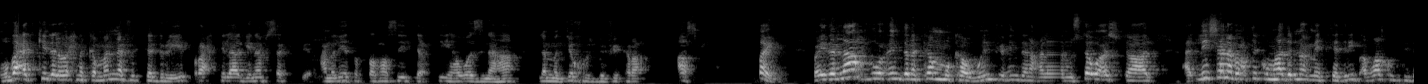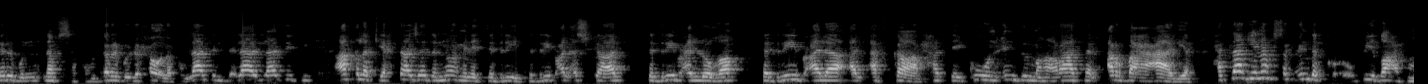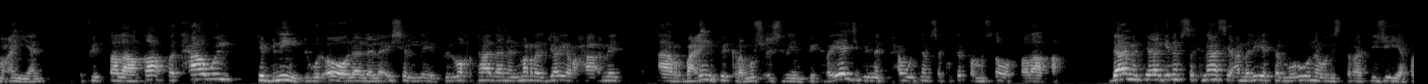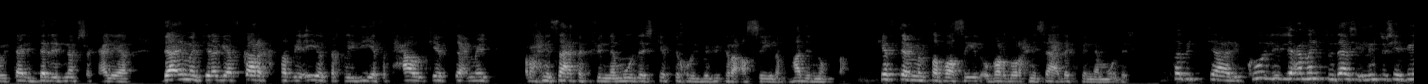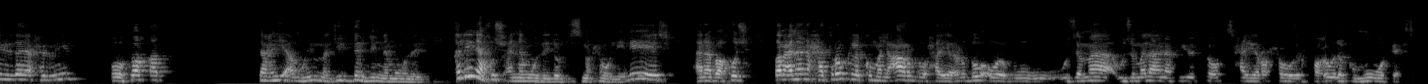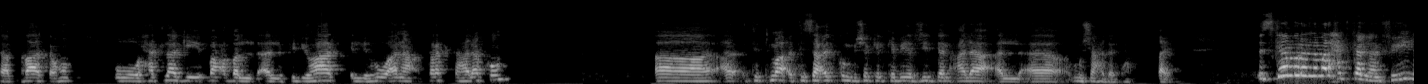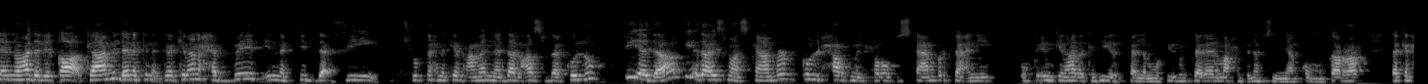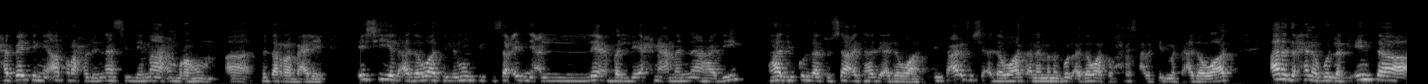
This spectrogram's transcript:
وبعد كده لو إحنا كملنا في التدريب راح تلاقي نفسك عملية التفاصيل تعطيها وزنها لما تخرج بفكرة اصيله. طيب فإذا لاحظوا عندنا كم مكون في عندنا على مستوى أشكال ليش أنا بعطيكم هذا النوع من التدريب؟ أبغاكم تدربوا نفسكم تدربوا اللي حولكم. لا تد... لا لا تد... عقلك يحتاج هذا النوع من التدريب تدريب على الأشكال تدريب على اللغة تدريب على الأفكار حتى يكون عنده المهارات الأربعة عالية. حتلاقي نفسك عندك في ضعف معين في الطلاقة فتحاول تبنيه. تقول أوه لا لا لا إيش اللي في الوقت هذا؟ أنا المرة الجاية راح أعمل 40 فكرة مش 20 فكرة. يجب إنك تحود نفسك وترفع مستوى الطلاقة. دائما تلاقي نفسك ناسي عملية المرونة والاستراتيجية فبالتالي تدرب نفسك عليها. دائما تلاقي أفكارك طبيعية وتقليدية فتحاول كيف تعمل راح نساعدك في النموذج كيف تخرج بفكرة أصيلة. هذه النقطة. كيف تعمل تفاصيل وبرضه راح نساعدك في النموذج. فبالتالي كل اللي عملته ده اللي أنتم شايفينه ده يا حلوين هو فقط تهيئة مهمة جدا للنموذج. خليني أخش على النموذج لو تسمحوا لي. ليش؟ أنا بخش طبعا أنا حترك لكم العرض وحيعرضوا وزماء وزملائنا في يوتيوب حيروحوا يرفعوا لكم هو في حساباتهم. وحتلاقي بعض الفيديوهات اللي هو أنا تركتها لكم تساعدكم بشكل كبير جدا على مشاهدتها. طيب. سكامبر أنا ما راح أتكلم فيه لأنه هذا لقاء كامل. لكن أنا حبيت إنك تبدأ فيه شفت إحنا كيف عملنا ده العصف ده كله. في أداة في أداة اسمها SCAMPER. كل حرف من حروف SCAMPER تعني ويمكن هذا كثير تكلموا فيه فبالتالي أنا ما أحب نفسي إني أكون مكرر لكن حبيت إني اطرحه للناس اللي ما عمرهم تدرب عليه. إيش هي الأدوات اللي ممكن تساعدني على اللعبة اللي إحنا عملناها دي؟ هذه كلها تساعد هذه أدوات. أنت عارف إيش أدوات؟ أنا لما أقول أدوات وأحرص على كلمة أدوات أنا دحين أقول لك أنت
